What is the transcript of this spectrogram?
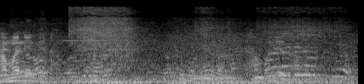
थांबा नाही देणार थांबा नाही देणार.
